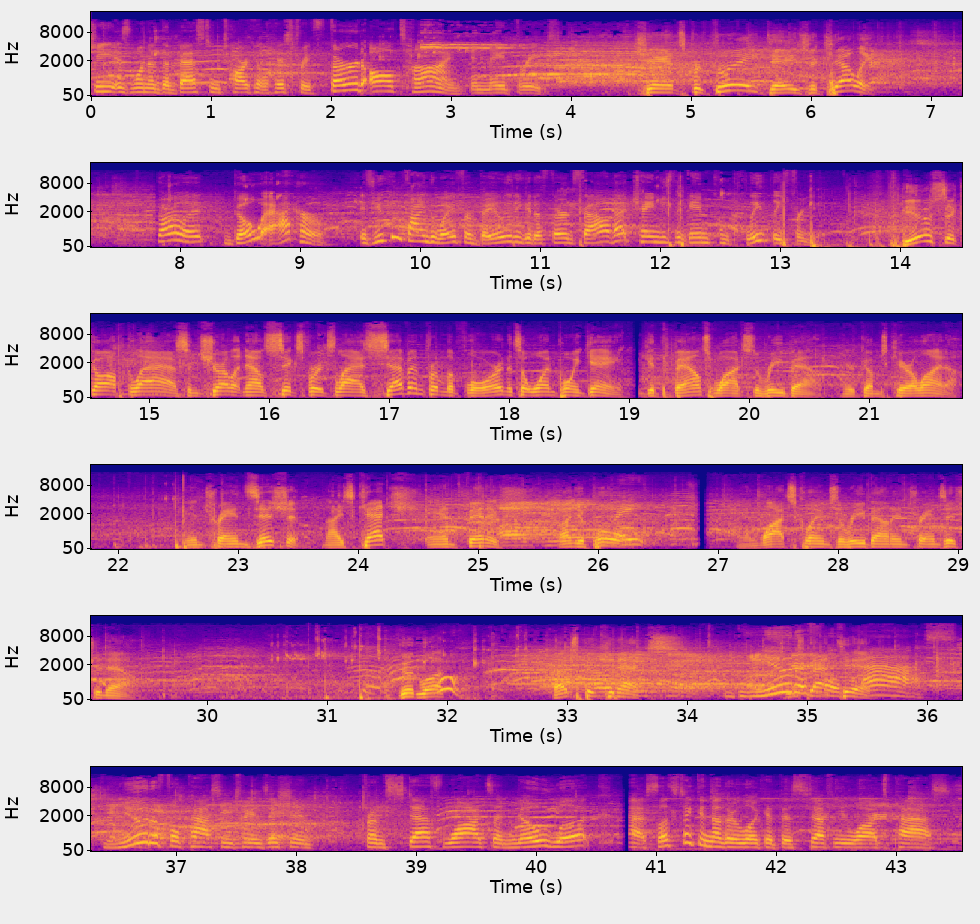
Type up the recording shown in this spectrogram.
She is one of the best in Tar Heel history, third all time in made threes. Chance for three, Deja Kelly. Charlotte, go at her. If you can find a way for Bailey to get a third foul, that changes the game completely for you. Busick off glass, and Charlotte now six for its last seven from the floor, and it's a one-point game. Get the bounce, watch the rebound. Here comes Carolina. In transition, nice catch and finish on your pull. Great. And Watts claims the rebound in transition now. Good look. Hudspeth connects. Beautiful got 10. pass. Beautiful pass in transition from Steph Watts. A no look. Yes, let's take another look at this Stephanie Watts pass.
